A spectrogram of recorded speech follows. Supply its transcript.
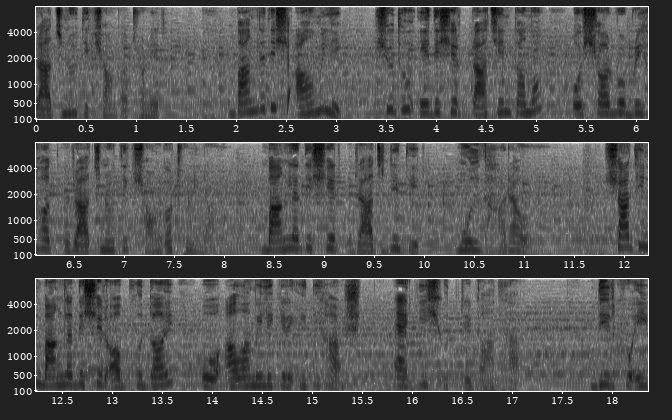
রাজনৈতিক সংগঠনের। বাংলাদেশ আওয়ামী লীগ শুধু এদেশের প্রাচীনতম ও সর্ববৃহৎ রাজনৈতিক সংগঠনই নয়, বাংলাদেশের রাজনীতির মূলধারাও স্বাধীন বাংলাদেশের অভ্যুদয় ও আওয়ামী লীগের ইতিহাস একই সূত্রে গাঁথা। দীর্ঘ এই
